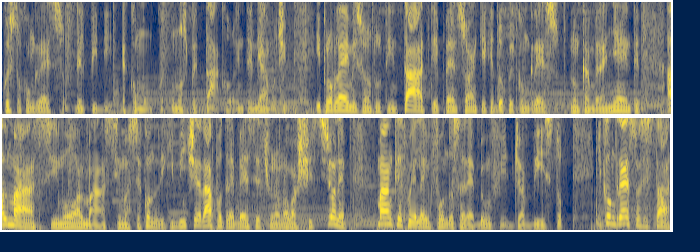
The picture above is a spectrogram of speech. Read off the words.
Questo congresso del PD è comunque uno spettacolo, intendiamoci. I problemi sono tutti intatti e penso anche che dopo il congresso non cambierà niente. Al massimo, al massimo, a seconda di chi vincerà, potrebbe esserci una nuova scissione, ma anche quella in fondo sarebbe un film già visto. Il congresso si sta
